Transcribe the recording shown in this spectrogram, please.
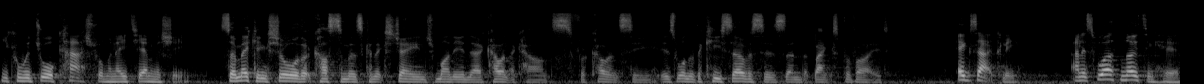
you can withdraw cash from an ATM machine. So making sure that customers can exchange money in their current accounts for currency is one of the key services then that banks provide. Exactly. And it's worth noting here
